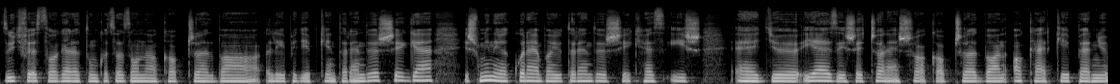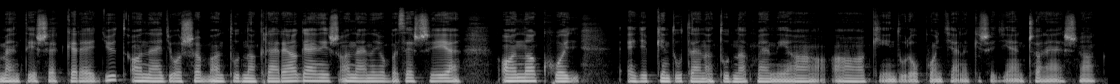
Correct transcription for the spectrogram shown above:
Az ügyfélszolgálatunk az azonnal kapcsolatba lép egyébként a rendőrséggel, és minél korábban jut a rendőrséghez is egy jelzés egy csalással kapcsolatban, akár képernyőmentésekkel együtt, annál gyorsabban tudnak rá reagálni, és annál nagyobb az esélye annak, hogy egyébként utána tudnak menni a, a kiinduló pontjának is egy ilyen csalásnak.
